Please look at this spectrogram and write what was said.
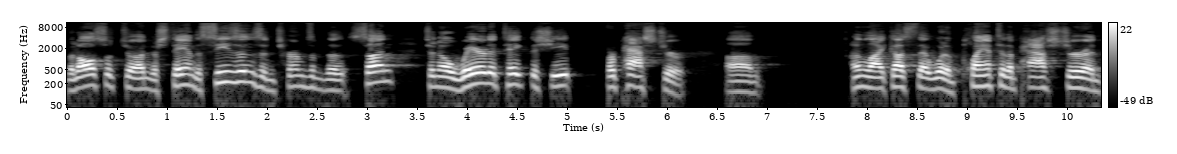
but also to understand the seasons in terms of the sun, to know where to take the sheep for pasture. Um, unlike us that would have planted a pasture and,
